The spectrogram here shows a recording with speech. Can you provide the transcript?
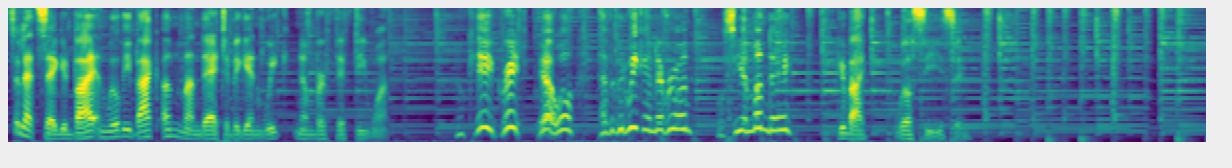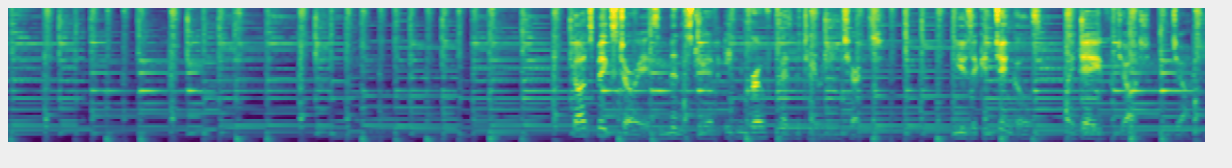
So let's say goodbye and we'll be back on Monday to begin week number 51. Okay, great. Yeah, well, have a good weekend, everyone. We'll see you on Monday. Goodbye. We'll see you soon. God's Big Story is a ministry of Eden Grove Presbyterian Church. Music and jingles by Dave Josh, and Josh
